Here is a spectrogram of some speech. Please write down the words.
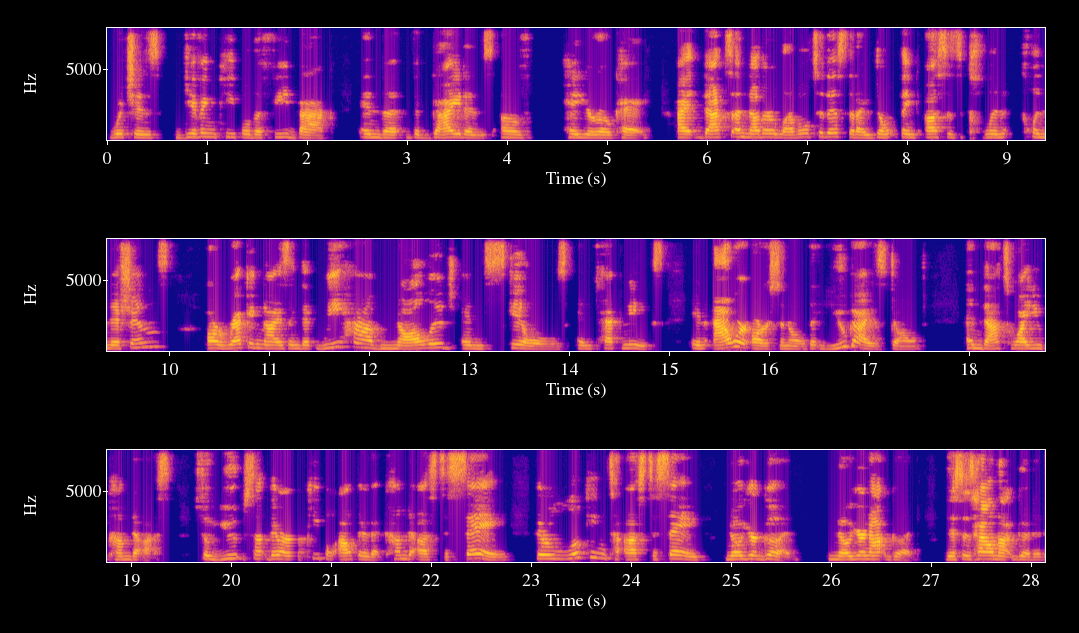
which is giving people the feedback and the, the guidance of, Hey, you're okay. I, that's another level to this that I don't think us as clin- clinicians are recognizing that we have knowledge and skills and techniques in our arsenal that you guys don't. And that's why you come to us. So you, so there are people out there that come to us to say, they're looking to us to say, no, you're good. No, you're not good. This is how not good it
